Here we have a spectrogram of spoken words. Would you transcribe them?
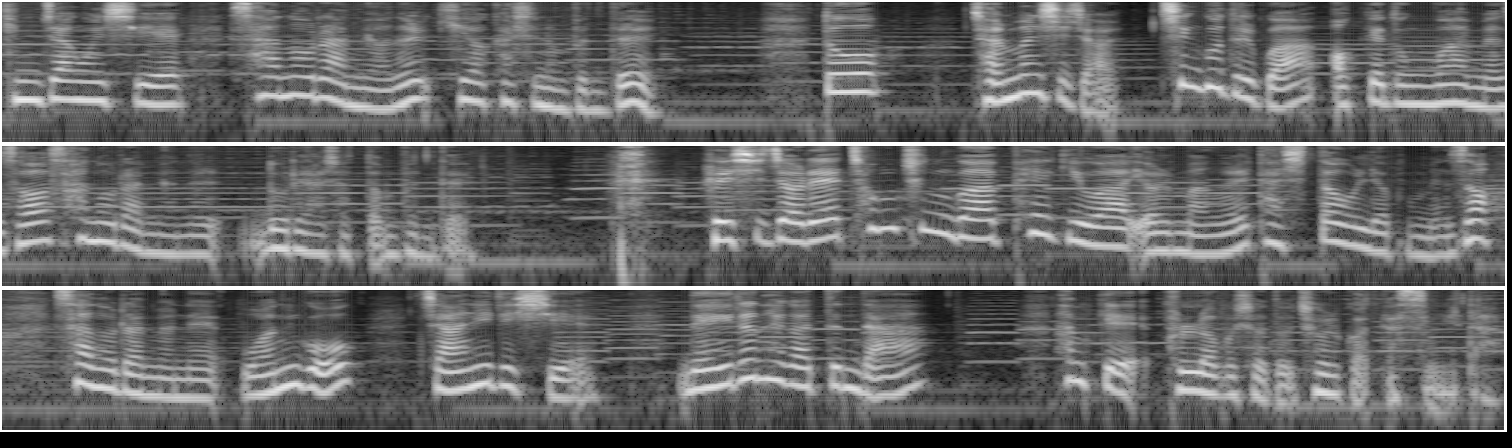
김장훈 씨의 산호라면을 기억하시는 분들, 또 젊은 시절 친구들과 어깨동무하면서 산호라면을 노래하셨던 분들, 그 시절의 청춘과 패기와 열망을 다시 떠올려 보면서 산호라면의 원곡 자니디 씨의 내일은 해가 뜬다 함께 불러보셔도 좋을 것 같습니다.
